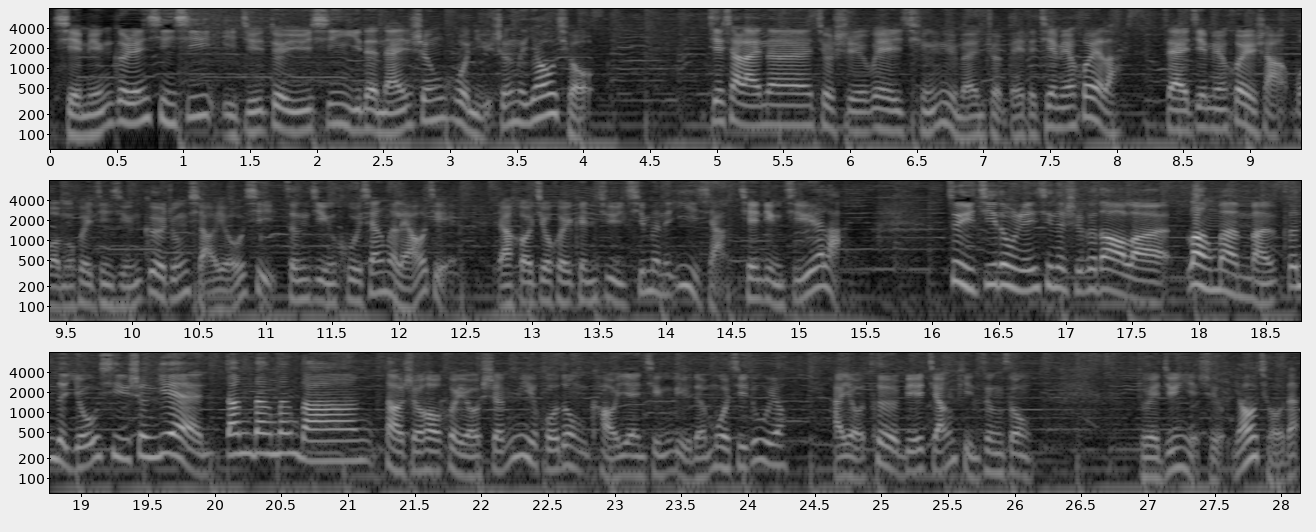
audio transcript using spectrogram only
写明个人信息以及对于心仪的男生或女生的要求。接下来呢，就是为情侣们准备的见面会了。在见面会上，我们会进行各种小游戏，增进互相的了解，然后就会根据亲们的意向签订契约啦。最激动人心的时刻到了，浪漫满分的游戏盛宴，当当当当！到时候会有神秘活动考验情侣的默契度哟，还有特别奖品赠送。主页君也是有要求的，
